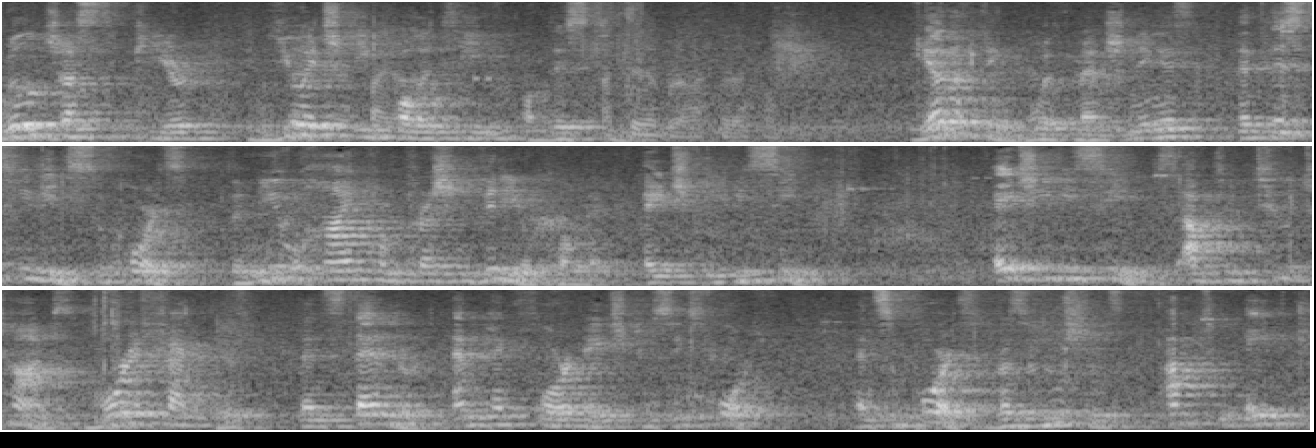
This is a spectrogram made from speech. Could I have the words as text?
will just in UHD quality on this TV. The other thing worth mentioning is that this TV supports the new high compression video codec, HEVC. HEVC is up to two times more effective than standard MPEG-4 H.264 and supports resolutions up to 8K.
